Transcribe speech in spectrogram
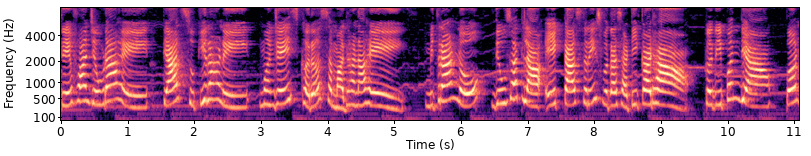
तेव्हा जेवढं आहे त्यात सुखी राहणे म्हणजेच खरं समाधान आहे. मित्रांनो दिवसातला एक तास तरी स्वतःसाठी काढा. कधी पण द्या पण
